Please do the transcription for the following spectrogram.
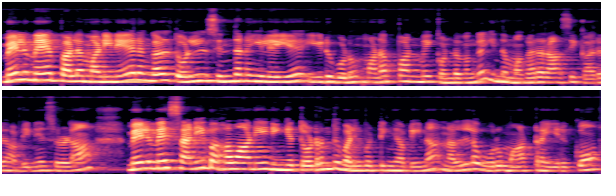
மேலுமே பல மணி நேரங்கள் தொழில் சிந்தனையிலேயே ஈடுபடும் மனப்பான்மை கொண்டவங்க இந்த மகர ராசிக்காரு அப்படின்னே சொல்லலாம். மேலுமே சனி பகவானே நீங்கள் தொடர்ந்து வழிபட்டீங்க அப்படின்னா நல்ல ஒரு மாற்றம் இருக்கும்.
